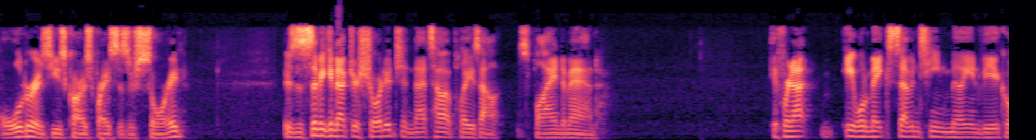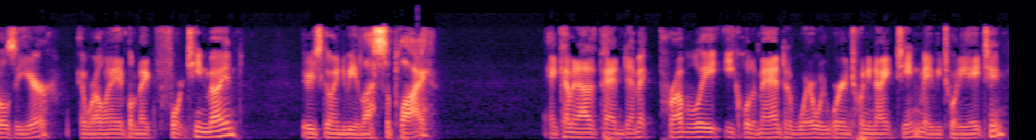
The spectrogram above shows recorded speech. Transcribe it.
older as used cars prices are soaring. There's a semiconductor shortage, and that's how it plays out supply and demand. If we're not able to make 17 million vehicles a year and we're only able to make 14 million, there's going to be less supply. And coming out of the pandemic, probably equal demand to where we were in 2019, maybe 2018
